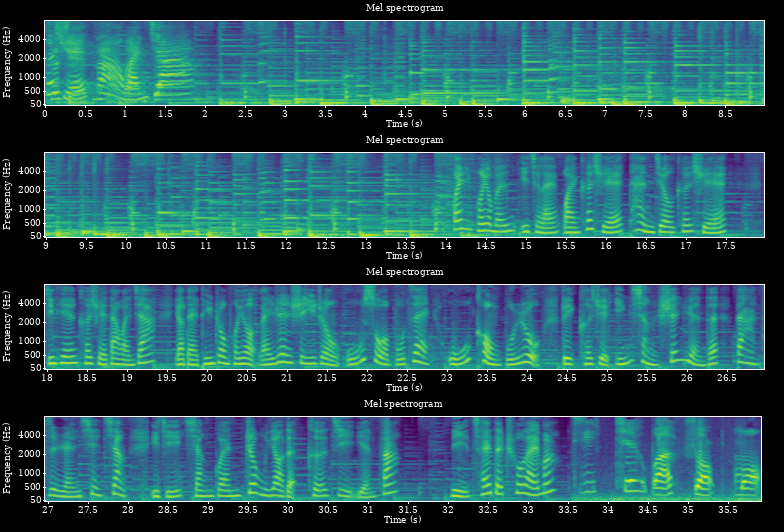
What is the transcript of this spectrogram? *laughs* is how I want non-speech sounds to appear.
科学大玩家。欢迎朋友们一起来玩科学、探究科学。今天科学大玩家要带听众朋友来认识一种无所不在、无孔不入、对科学影响深远的大自然现象，以及相关重要的科技研发。你猜得出来吗？今天玩什么？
